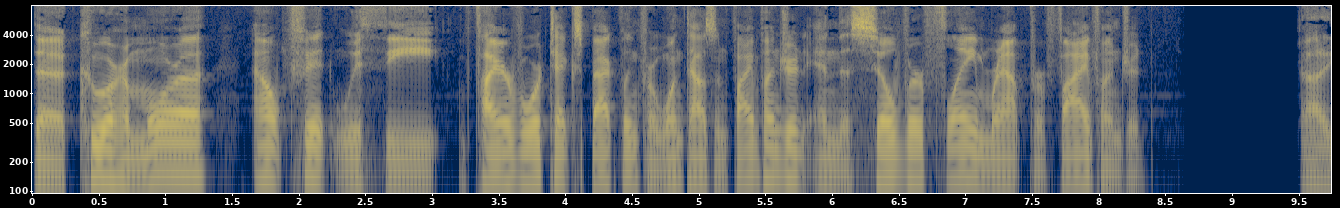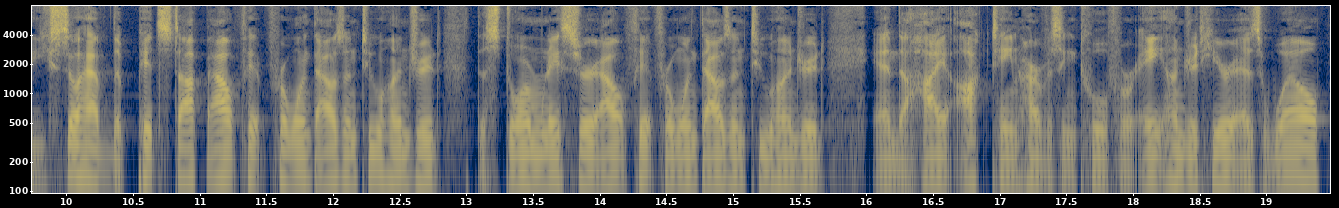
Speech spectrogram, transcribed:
the Kuraokami outfit with the Fire Vortex backbling for 1,500 and the Silver Flame wrap for 500. Uh, you still have the Pit Stop outfit for 1,200, the Storm Racer outfit for 1,200, and the High Octane Harvesting Tool for 800 here as well.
